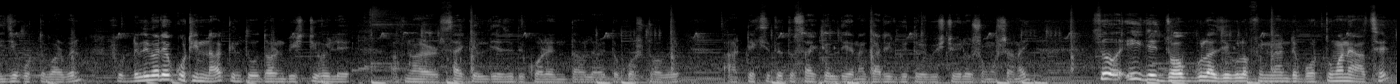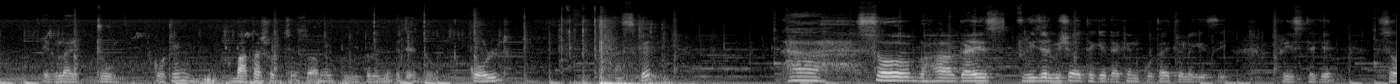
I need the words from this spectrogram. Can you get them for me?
নিজে করতে পারবেন। ফুড ডেলিভারিও কঠিন না, কিন্তু ধরেন বৃষ্টি হইলে আপনার সাইকেল দিয়ে যদি করেন, তাহলে হয়তো কষ্ট হবে। আর ট্যাক্সিতে তো সাইকেল দিয়ে না, গাড়ির ভিতরে বৃষ্টি হলেও সমস্যা নাই। সো এই যে জবগুলা যেগুলো ফিনল্যান্ডে বর্তমানে আছে, এগুলো একটু কঠিন, বাতাস হচ্ছে। সো আমি একটু ভিতরে যাই। যেহেতু কোল্ড আজকে। হ্যাঁ সো গাইস ফ্রিজের বিষয় থেকে দেখেন কোথায় চলে গেছি। ফ্রিজ থেকে। সো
